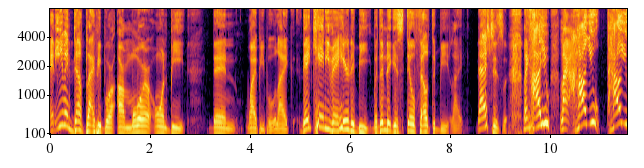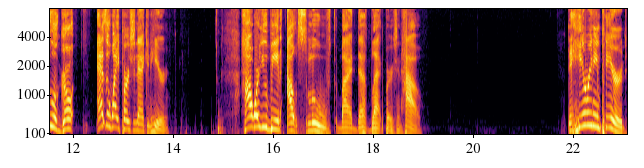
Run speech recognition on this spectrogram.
and even deaf black people are, are more on beat than white people. Like, they can't even hear the beat, but them niggas still felt the beat. Like, that's just like how you like how you how you a girl as a white person that can hear. How are you being outsmoothed by a deaf black person? How? The hearing impaired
